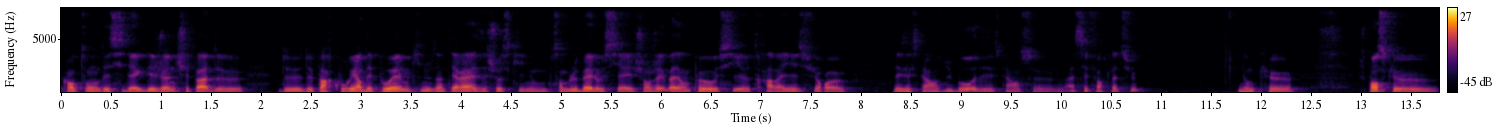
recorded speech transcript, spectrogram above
Quand on décide avec des jeunes, je sais pas, de, parcourir des poèmes qui nous intéressent, des choses qui nous semblent belles aussi à échanger, bah, on peut aussi travailler sur des expériences du beau, des expériences assez fortes là-dessus. Donc, je pense que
